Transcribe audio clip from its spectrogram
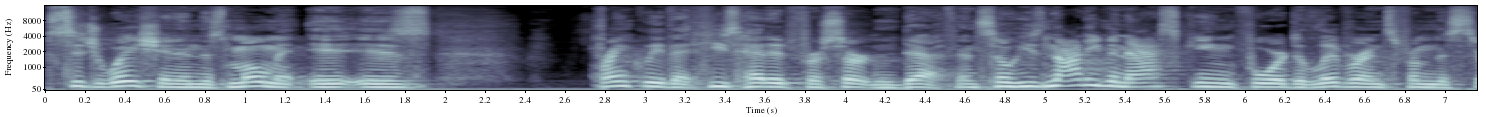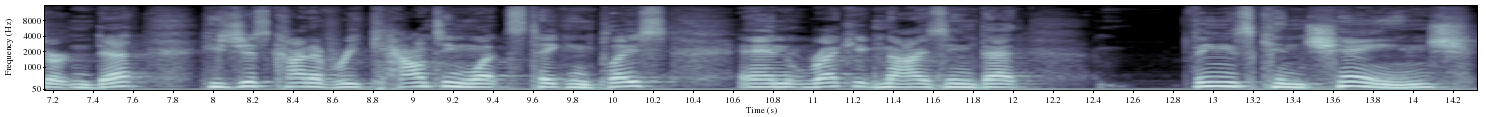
situation in this moment is frankly, that he's headed for certain death. And so he's not even asking for deliverance from this certain death. He's just kind of recounting what's taking place and recognizing that things can change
